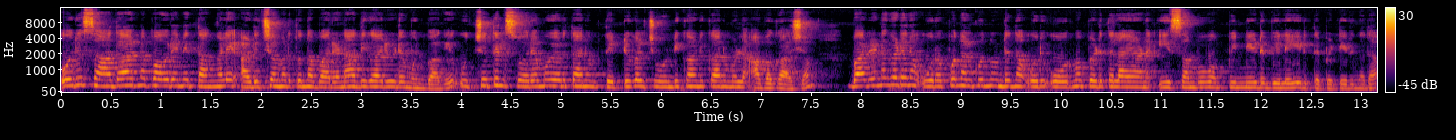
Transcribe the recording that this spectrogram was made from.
ഒരു സാധാരണ പൗരനെ തങ്ങളെ അടിച്ചമർത്തുന്ന ഭരണാധികാരിയുടെ മുൻപാകെ ഉച്ചത്തിൽ സ്വരമുയർത്താനും തെറ്റുകൾ ചൂണ്ടിക്കാണിക്കാനുമുള്ള അവകാശം ഭരണഘടന ഉറപ്പു നൽകുന്നുണ്ടെന്ന ഒരു ഓർമ്മപ്പെടുത്തലായാണ് ഈ സംഭവം പിന്നീട് വിലയിരുത്തപ്പെട്ടിരുന്നത്.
